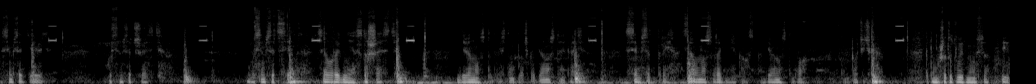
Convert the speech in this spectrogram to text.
89, 86, 87, це в родні, 106, 90, тобто там точка 95, 73, це у нас в родні краска, 92, там точечка. Тому що тут видно все, і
